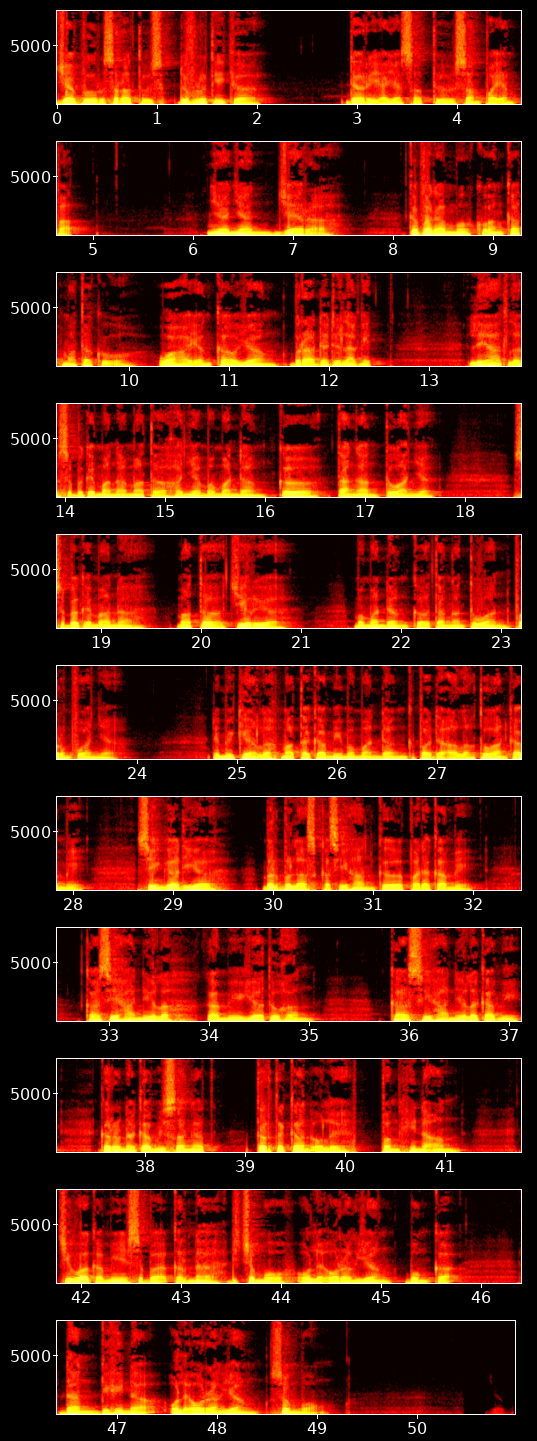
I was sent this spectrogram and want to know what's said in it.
Jabur 123 dari ayat 1 sampai 4. Nyanyian Jera Kepadamu kuangkat mataku, wahai engkau yang berada di langit. Lihatlah sebagaimana mata hanya memandang ke tangan tuannya, sebagaimana mata Jiria memandang ke tangan tuan perempuannya. Demikianlah mata kami memandang kepada Allah Tuhan kami, sehingga dia berbelas kasihan kepada kami. Kasihanilah kami ya Tuhan, kasihanilah kami karena kami sangat tertekan oleh penghinaan. Jiwa kami sebab karena dicemooh oleh orang yang bongkak dan dihina oleh orang yang sombong.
